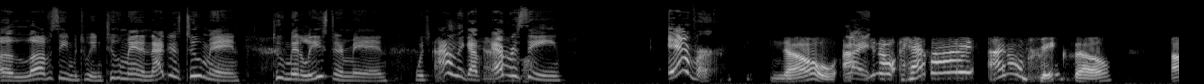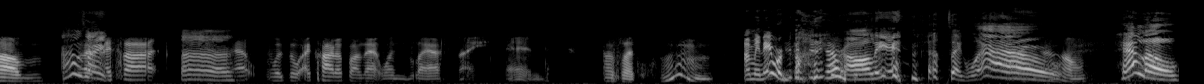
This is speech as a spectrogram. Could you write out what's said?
a love scene between two men, and not just two men, two Middle Eastern men, which I don't think I've ever seen ever. No, I, you know, have I? I don't think so. Um, I was like, I thought uh, that was the, I caught up on that one last night, and I was like, hmm. I mean, they were, they were all in. I was like, wow. Hello.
